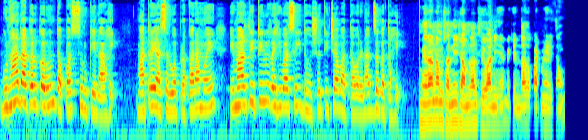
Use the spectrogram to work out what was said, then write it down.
गुन्हा दाखल करून तपास सुरू केला आहे. मात्र या सर्व प्रकारामुळे इमारतीतील रहिवासी दहशतीच्या वातावरणात जगत आहे. मेरा नाम सन्नी श्यामलाल सेवानी है। मैं खेमदास अपार्टमेंट रहता हूँ।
